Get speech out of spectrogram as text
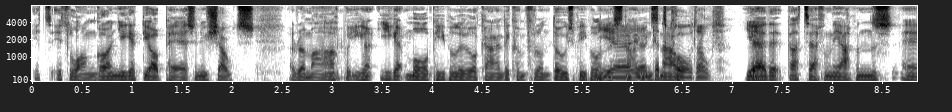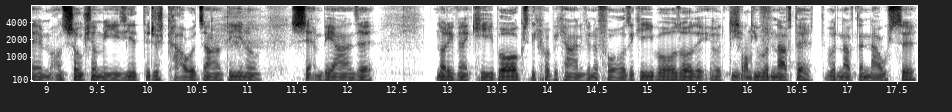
it's it's long gone. You get the odd person who shouts a remark, but you get you get more people who will kind of confront those people in yeah, the yeah, it gets now. called out. Yeah, that, that definitely happens um, on social media. They're just cowards, aren't they? You know, sitting behind a not even a keyboard because they probably can't even afford a keyboard, or they, or they, they wouldn't have the wouldn't have the nous to,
